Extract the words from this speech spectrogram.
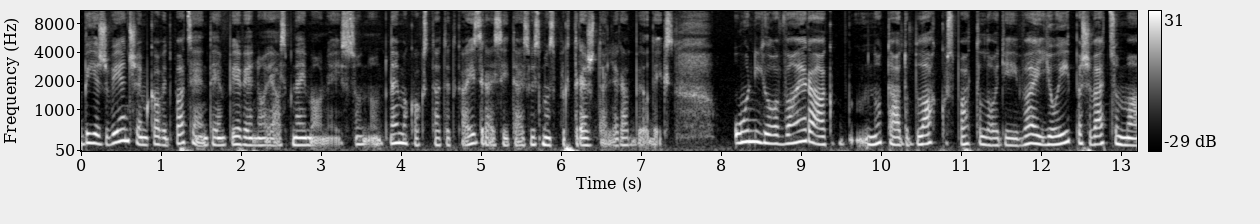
bieži vien šiem covid pacientiem pievienojās pneimonijas, un, un pneimokoks tātad kā izraisītājs vismaz par trešdaļu ir atbildīgs. Un jo vairāk nu, tādu blakus patoloģiju, vai jo īpaši vecumā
